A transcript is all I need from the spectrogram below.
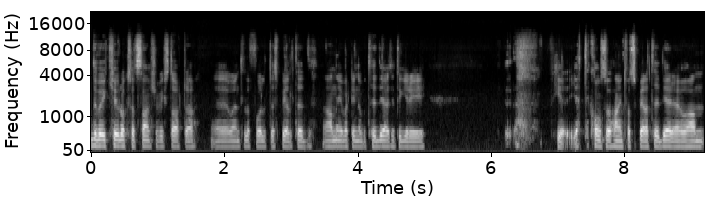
det var ju kul också att Sancho fick starta eh, och äntligen få lite speltid. Han har ju varit inne på tidigare att jag tycker det är eh, jättekonstigt att han inte fått spela tidigare och han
